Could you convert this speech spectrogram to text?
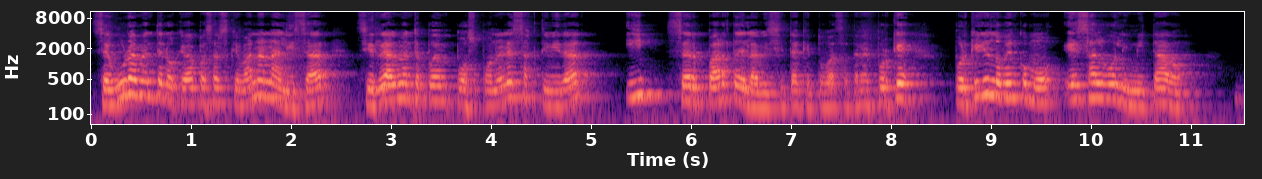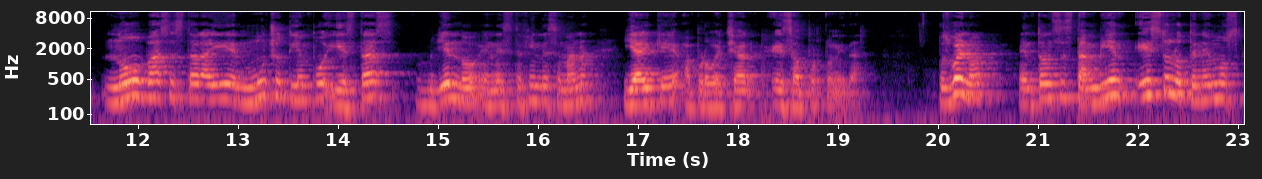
seguramente lo que va a pasar es que van a analizar si realmente pueden posponer esa actividad y ser parte de la visita que tú vas a tener. ¿Por qué? Porque ellos lo ven como es algo limitado. No vas a estar ahí en mucho tiempo y estás yendo en este fin de semana y hay que aprovechar esa oportunidad. Pues bueno, entonces también esto lo tenemos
